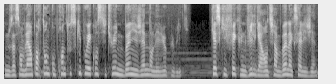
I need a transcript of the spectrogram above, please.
il nous a semblé important de comprendre tout ce qui pouvait constituer une bonne hygiène dans les lieux publics. Qu'est-ce qui fait qu'une ville garantit un bon accès à l'hygiène?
